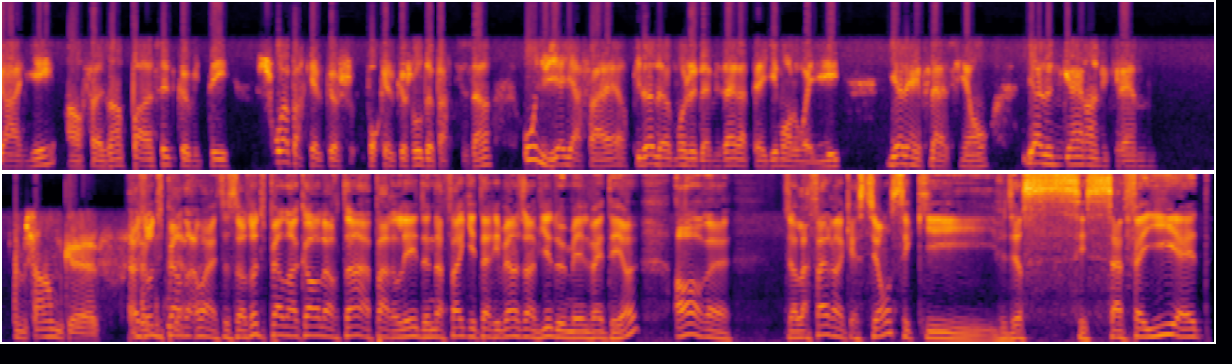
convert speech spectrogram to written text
gagné en faisant passer le comité soit par quelque pour quelque chose de partisan ou une vieille affaire. Puis là, là moi, j'ai de la misère à payer mon loyer. Il y a l'inflation. Il y a une guerre en Ukraine. Il me semble que... Eux autres, ils perdent, ouais, c'est ça. Eux autres, ils perdent encore leur temps à parler d'une affaire qui est arrivée en janvier 2021. Or, euh, l'affaire en question, c'est qu'il, je veux dire, c'est ça a failli être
